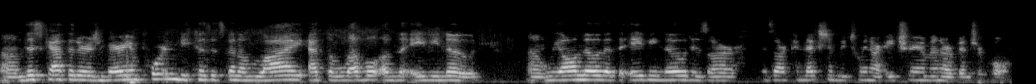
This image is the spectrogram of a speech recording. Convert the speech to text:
Um, this catheter is very important because it's going to lie at the level of the AV node. Um, we all know that the AV node is our is our connection between our atrium and our ventricle.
